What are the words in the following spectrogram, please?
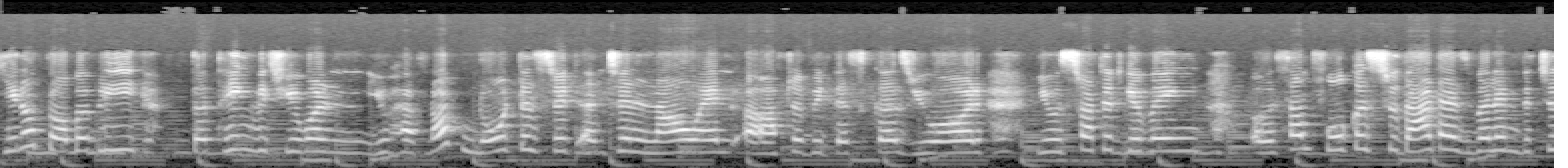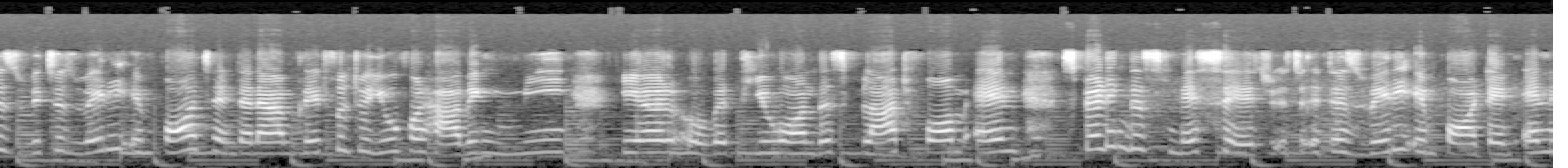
you know, probably the thing which you were you have not noticed it until now, and after we discussed, you are you started giving uh, some focus to that as well, and which is which is very important, and I'm grateful to you for having me here with you on this platform and spreading this message. it, it is very important, and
